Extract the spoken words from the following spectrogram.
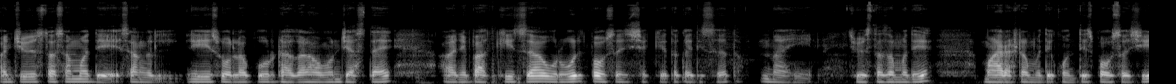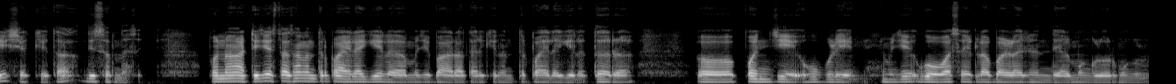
आणि चोवीस तासामध्ये सांगली सोलापूर ढगाळ हवामान जास्त आहे आणि बाकीचा उर्वरित पावसाची शक्यता काही दिसत नाही. चोवीस तासामध्ये महाराष्ट्रामध्ये कोणतीच पावसाची शक्यता दिसत नसे. पण अठ्ठेचाळीस तासानंतर पाहायला गेलं म्हणजे बारा तारखेनंतर पाहायला गेलं तर पणजे हुबळे म्हणजे गोवा साईडला बळारी नंद्याळ मंगळूर मंगळूर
